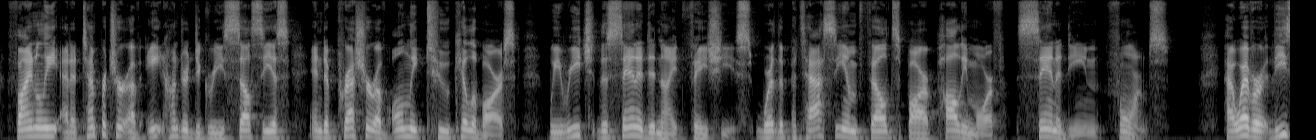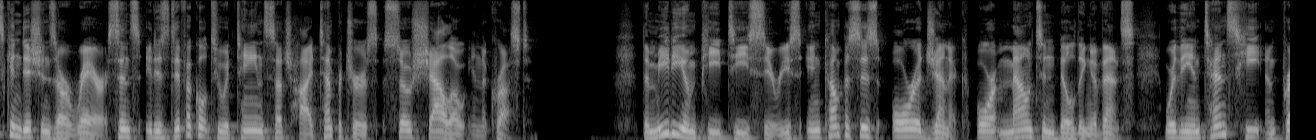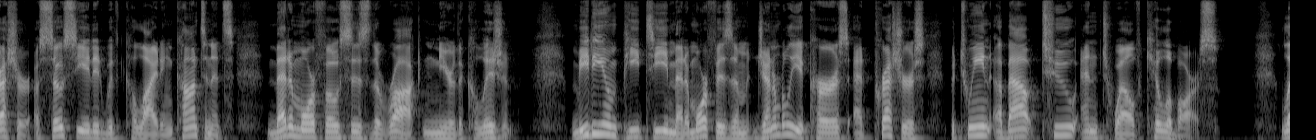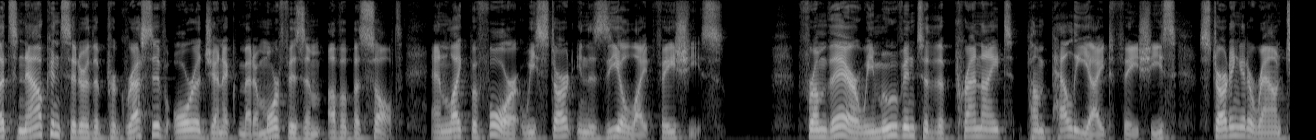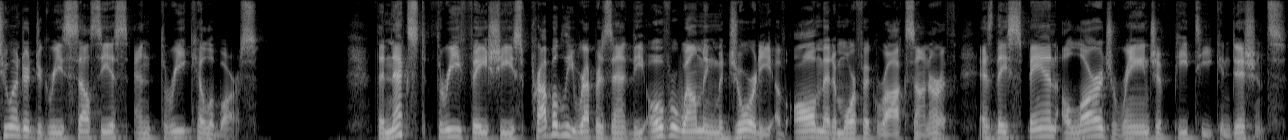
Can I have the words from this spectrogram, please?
Finally, at a temperature of 800 degrees Celsius and a pressure of only 2 kilobars, we reach the sanidinite facies, where the potassium feldspar polymorph sanidine forms. However, these conditions are rare since it is difficult to attain such high temperatures so shallow in the crust. The medium PT series encompasses orogenic, or mountain building events, where the intense heat and pressure associated with colliding continents metamorphoses the rock near the collision. Medium PT metamorphism generally occurs at pressures between about 2 and 12 kilobars. Let's now consider the progressive orogenic metamorphism of a basalt, and like before, we start in the zeolite facies. From there, we move into the prehnite pumpellyite facies, starting at around 200 degrees Celsius and 3 kilobars. The next three facies probably represent the overwhelming majority of all metamorphic rocks on Earth, as they span a large range of PT conditions.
